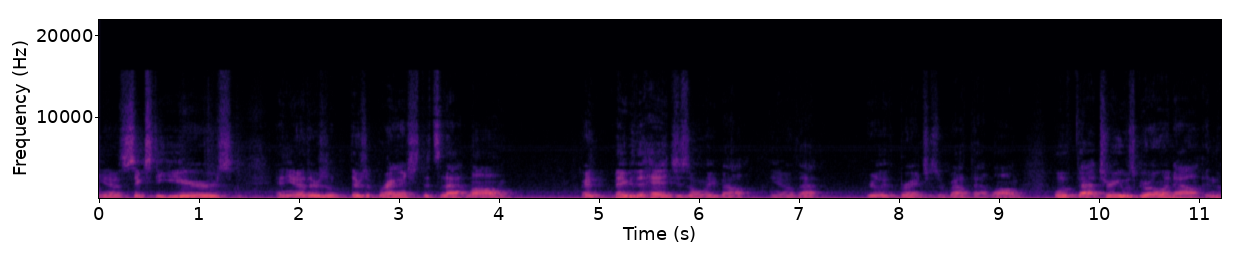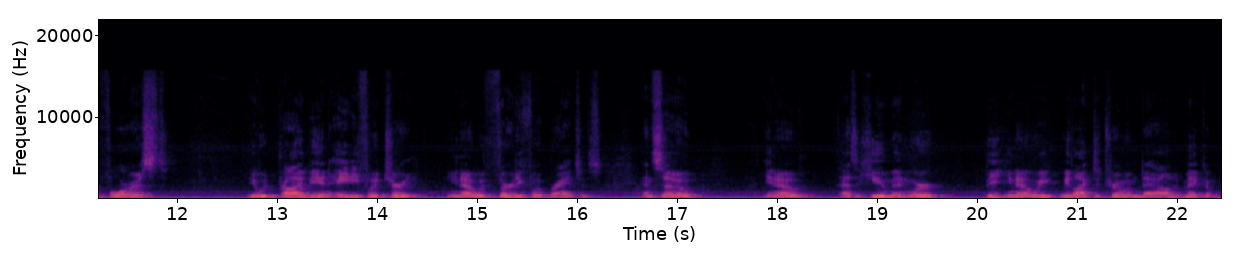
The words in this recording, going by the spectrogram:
you know, 60 years and, you know, there's a, there's a branch that's that long. And maybe the hedge is only about, you know, that really the branches are about that long. Well, if that tree was growing out in the forest, it would probably be an 80 foot tree, you know, with 30 foot branches. And so, you know, as a human, we're, be, you know, we, we like to trim them down and make them,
